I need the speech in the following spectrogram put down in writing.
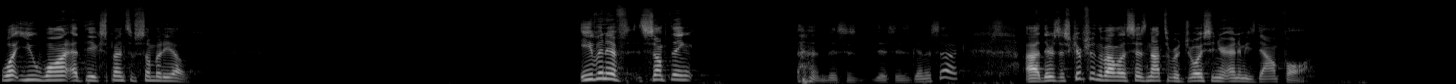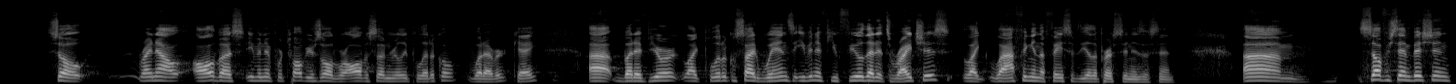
what you want at the expense of somebody else. even if something this is this is going to suck. Uh, there's a scripture in the Bible that says not to rejoice in your enemy's downfall. So, right now, all of us, even if we're 12 years old, we're all of a sudden really political, whatever, okay? Uh, but if your like political side wins, even if you feel that it's righteous, like laughing in the face of the other person is a sin. Um, selfish ambition,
